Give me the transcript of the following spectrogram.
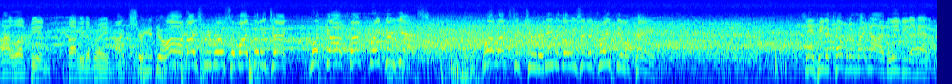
I love being Bobby the Brain. I'm sure you do. Oh, nice reversal by Billy Jack. Look out, backbreaker, yes. Well executed, even though he's in a great deal of pain. See, if he'd have covered him right now, I believe he'd have had him.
